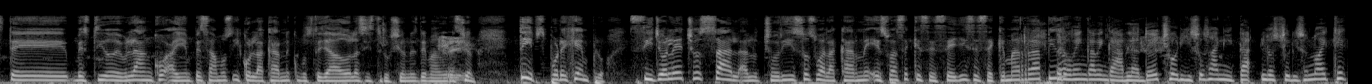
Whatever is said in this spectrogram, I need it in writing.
esté vestido de blanco, ahí empezamos, y con la carne, como usted ya ha dado las instrucciones de maduración. Tips, por ejemplo, si yo le echo sal a los chorizos o a la carne, ¿eso hace que se selle y se seque más rápido? Pero venga, venga, hablando de chorizos, Anita, los chorizos no hay que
